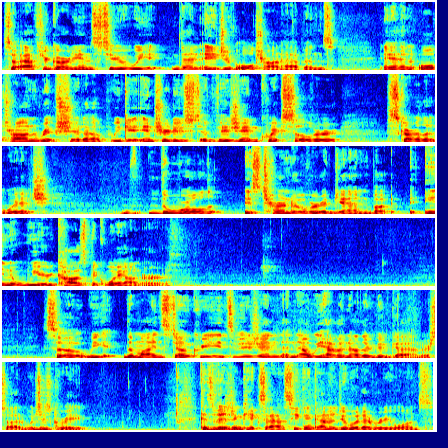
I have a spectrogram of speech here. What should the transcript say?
So after Guardians 2, we then Age of Ultron happens, and Ultron rips shit up. We get introduced to Vision, Quicksilver, Scarlet Witch. The world is turned over again, but in a weird cosmic way on Earth. So we get the Mind Stone creates Vision, and now we have another good guy on our side, which is great. Because Vision kicks ass, he can kind of do whatever he wants,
